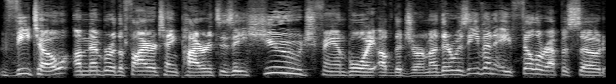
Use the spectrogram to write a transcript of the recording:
Vito, a member of the Fire Tank Pirates, is a huge fanboy of the Germa. There was even a filler episode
